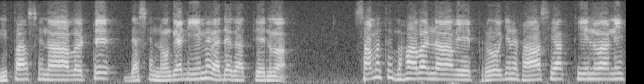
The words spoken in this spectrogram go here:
විපස්සනාවට දැස නොගැනීම වැදගත් වෙනවා. සමත භාවනාවේ ප්‍රයෝජන රාශියක් තියෙනවානේ.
